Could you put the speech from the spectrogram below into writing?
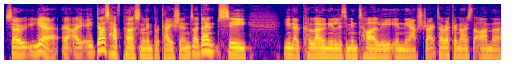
So yeah, I- it does have personal implications. I don't see, you know, colonialism entirely in the abstract. I recognise that I'm a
